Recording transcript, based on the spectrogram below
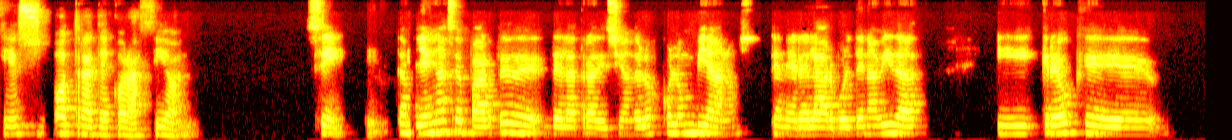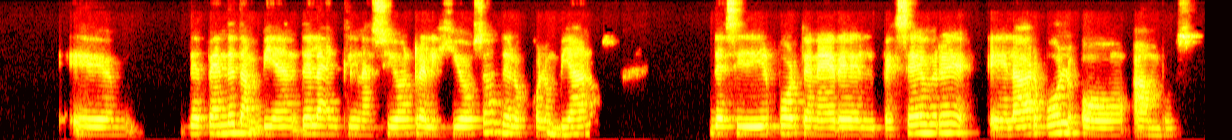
que es otra decoración. Sí, ¿sí? también hace parte de, de la tradición de los colombianos tener el árbol de Navidad y creo que eh, depende también de la inclinación religiosa de los colombianos, decidir por tener el pesebre, el árbol o ambos.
